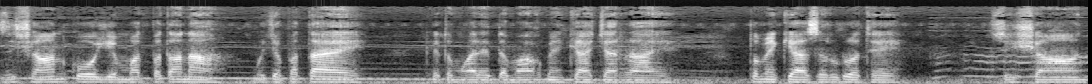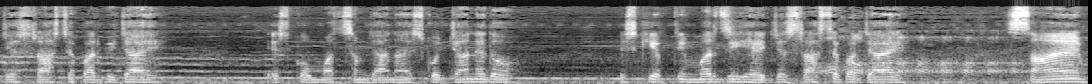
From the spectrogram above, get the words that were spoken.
जिशान को ये मत बताना। मुझे पता है कि तुम्हारे दिमाग में क्या चल रहा है। तुम्हें क्या ज़रूरत है? जिशान जिस रास्ते पर भी जाए इसको मत समझाना, इसको जाने दो। इसकी अपनी मर्ज़ी है, जिस रास्ते पर जाए। साइम,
